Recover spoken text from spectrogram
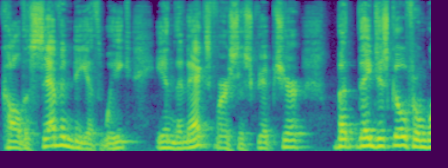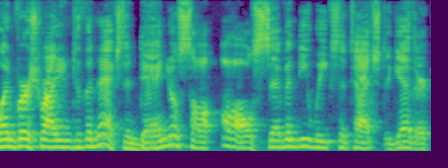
called the 70th week in the next verse of scripture. But they just go from one verse right into the next. And Daniel saw all 70 weeks attached together,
